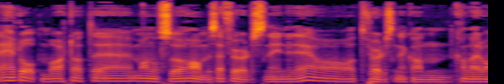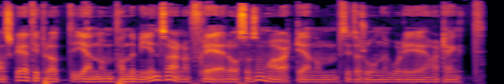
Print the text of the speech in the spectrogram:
det er helt åpenbart at uh, man også har med seg følelsene inn i det, og at følelsene kan, kan, være vanskelig. Jeg tipper at gjennom pandemien så er det nok flere også som har vært gjennom situasjoner hvor de har tenkt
